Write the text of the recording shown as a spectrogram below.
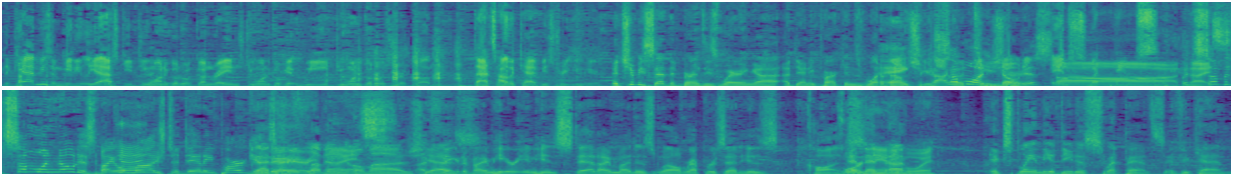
The cabbies immediately ask you, "Do you want to go to a gun range? Do you want to go get weed? Do you want to go to a strip club?" That's how the cabbies treat you here. It should be said that Burnsy's wearing uh, a Danny Parkins "What About Thank you. Chicago" Someone T-shirt. noticed. And Ah, sweatpants. But, nice. some, but someone noticed my Okay. homage to Danny Parkins. That is I, a Very loving nice. homage. I yes. figured if I'm here in his stead, I might as well represent his cause. Poor And then, Danny um, boy. explain the Adidas sweatpants if you can.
